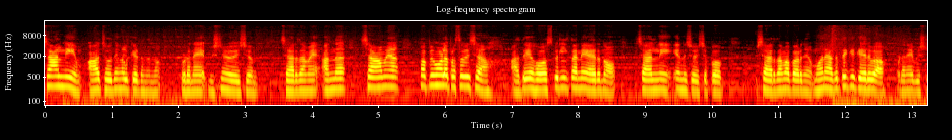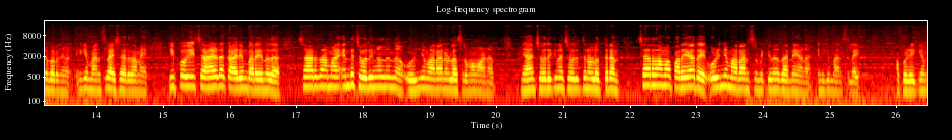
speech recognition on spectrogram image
ശാലിനിയും ആ ചോദ്യങ്ങൾ കേട്ടു നിന്നു. ഉടനെ വിഷ്ണു ചോദിച്ചു ശാരദാമ്മേ അന്ന് ശ്യാമയ പപ്പിമോളെ പ്രസവിച്ച? അതേ ഹോസ്പിറ്റലിൽ തന്നെയായിരുന്നോ ശാലിനി എന്ന് ചോദിച്ചപ്പോൾ ശാരദാമ്മ പറഞ്ഞു മോനെ അകത്തേക്ക് കയറുക ഉടനെ വിഷ്ണു പറഞ്ഞു എനിക്ക് മനസ്സിലായി ശാരദാമ്മേ ഇപ്പോൾ ഈ ചായയുടെ കാര്യം പറയുന്നത് ശാരദാമ്മ എന്റെ ചോദ്യങ്ങളിൽ നിന്ന് ഒഴിഞ്ഞു മാറാനുള്ള ശ്രമമാണ്. ഞാൻ ചോദിക്കുന്ന ചോദ്യത്തിനുള്ള ഉത്തരം ശാരദാമ്മ പറയാതെ ഒഴിഞ്ഞു മാറാൻ ശ്രമിക്കുന്നത് തന്നെയാണ് എനിക്ക് മനസ്സിലായി. അപ്പോഴേക്കും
